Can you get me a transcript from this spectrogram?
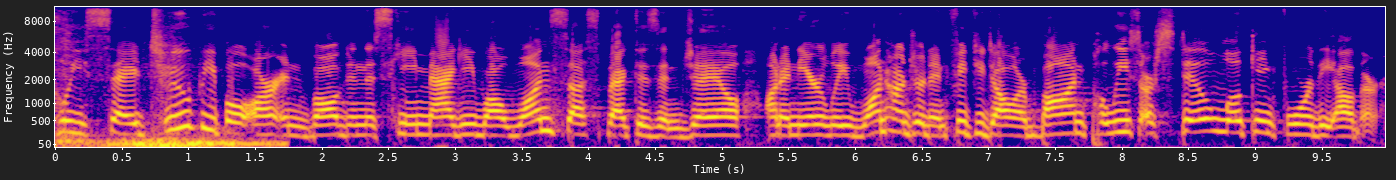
Police say two people are involved in the scheme, Maggie, while one suspect is in jail on a nearly $150 bond. Police are still looking for the other.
